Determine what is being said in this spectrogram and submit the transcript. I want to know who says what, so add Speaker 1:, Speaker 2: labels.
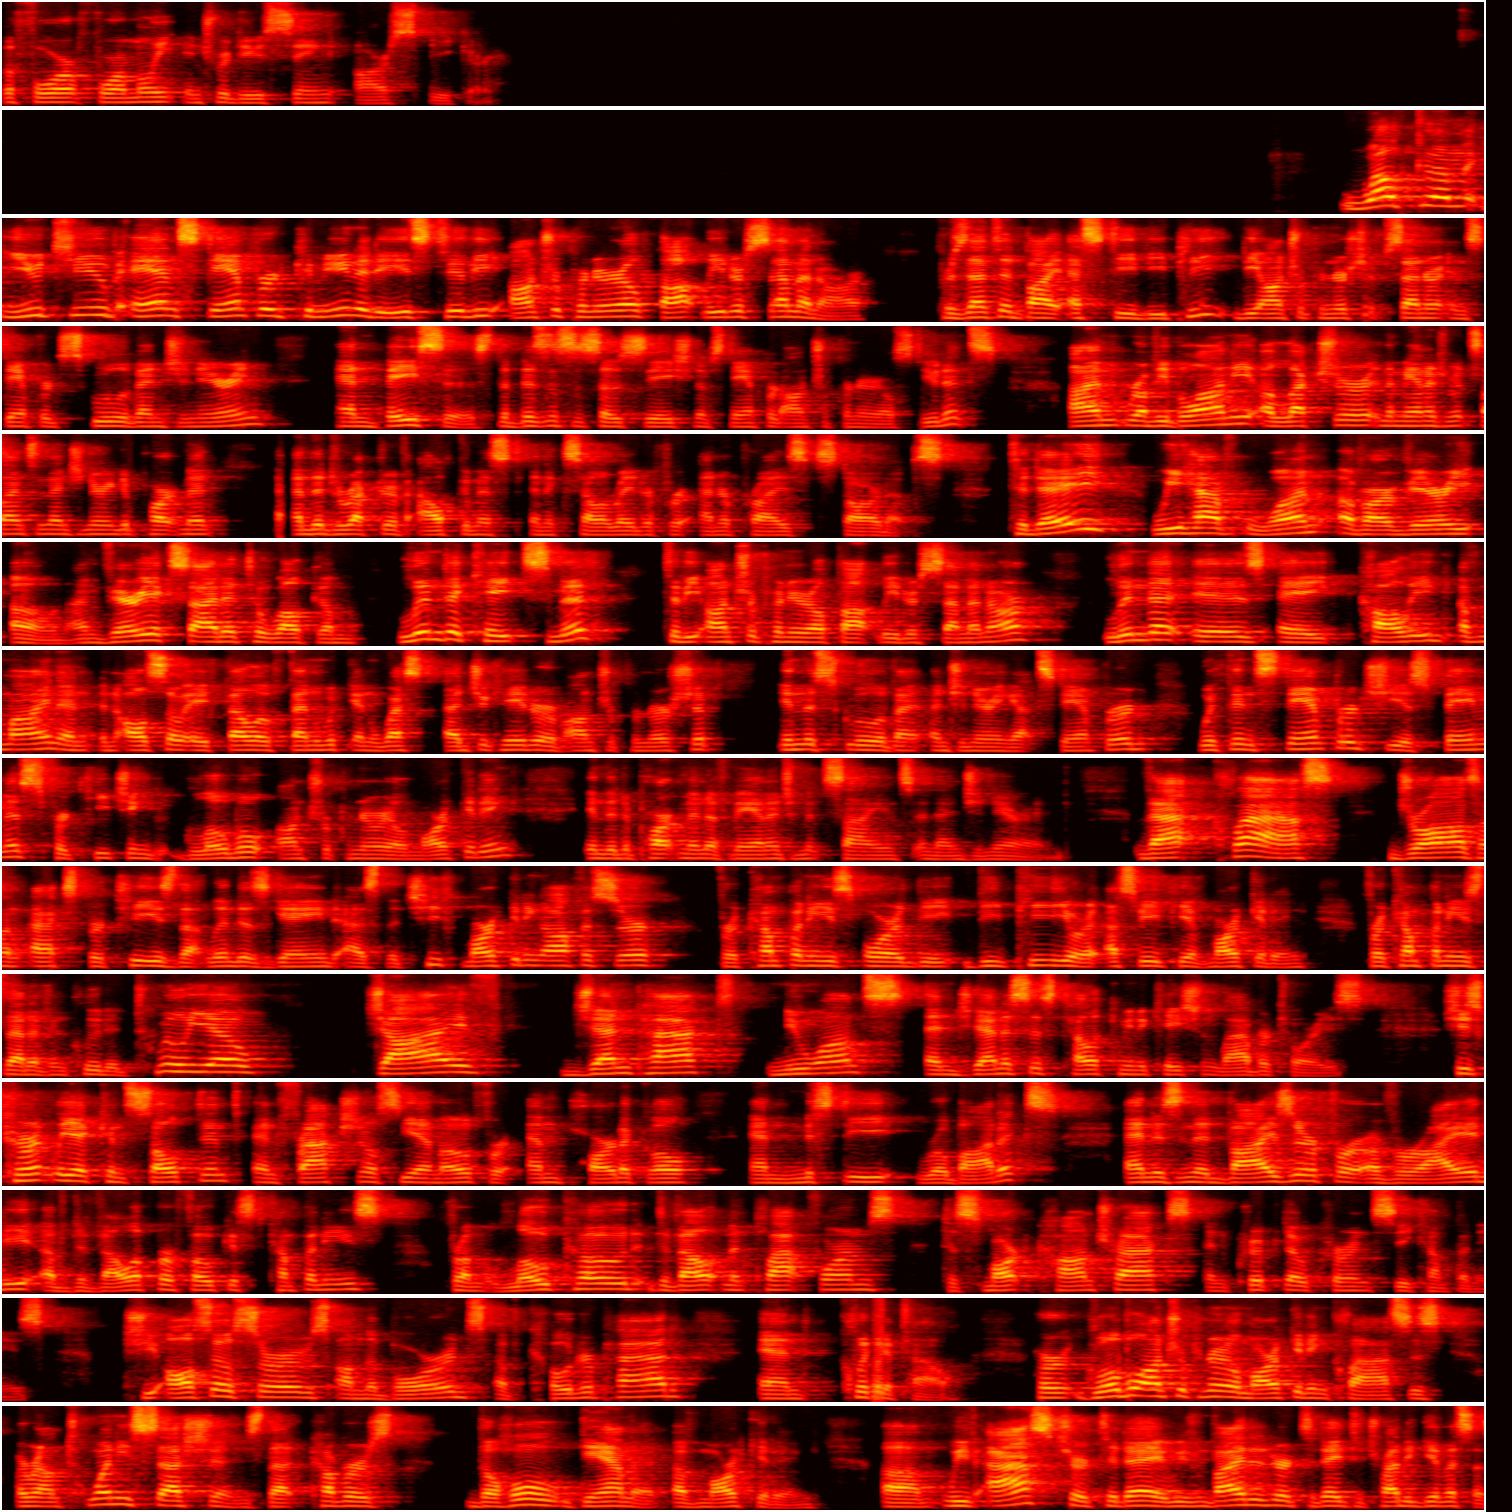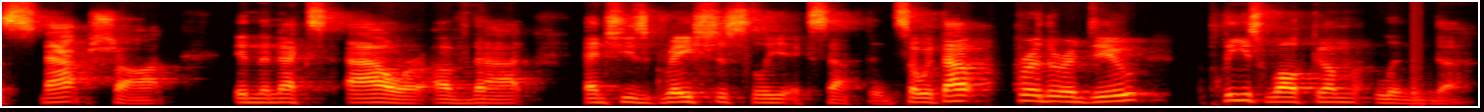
Speaker 1: before formally introducing our speaker. Welcome, YouTube and Stanford communities, to the Entrepreneurial Thought Leader Seminar presented by STVP, the Entrepreneurship Center in Stanford School of Engineering, and BASES, the Business Association of Stanford Entrepreneurial Students. I'm Ravi Belani, a lecturer in the Management Science and Engineering Department and the Director of Alchemist and Accelerator for Enterprise Startups. Today, we have one of our very own. I'm very excited to welcome Lynda Kate Smith to the Entrepreneurial Thought Leader Seminar. Lynda is a colleague of mine and, and also a fellow Fenwick and West educator of entrepreneurship in the School of Engineering at Stanford. Within Stanford, she is famous for teaching global entrepreneurial marketing in the Department of Management Science and Engineering. That class draws on expertise that Lynda's gained as the Chief Marketing Officer for companies or the VP or SVP of marketing for companies that have included Twilio, Jive, Genpact, Nuance, and Genesys Telecommunication Laboratories. She's currently a consultant and fractional CMO for M Particle and Misty Robotics, and is an advisor for a variety of developer focused companies from low code development platforms to smart contracts and cryptocurrency companies. She also serves on the boards of CoderPad and Clickatell. Her global entrepreneurial marketing class is around 20 sessions that covers the whole gamut of marketing. Um, we've asked her today, we've invited her today to try to give us a snapshot in the next hour of that, and she's graciously accepted. So without further ado, please welcome Lynda.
